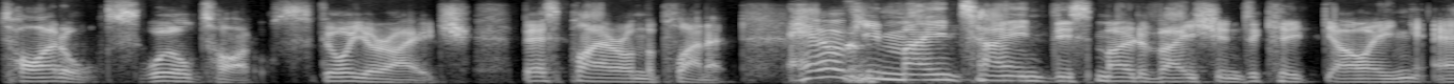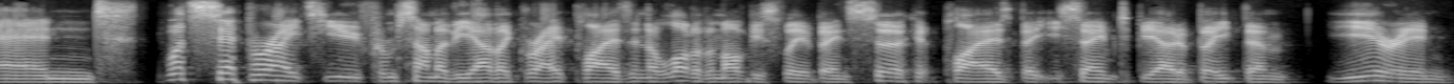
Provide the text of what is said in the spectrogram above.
titles, world titles, for your age, best player on the planet. How have you maintained this motivation to keep going and what separates you from some of the other great players? And a lot of them obviously have been circuit players, but you seem to be able to beat them year in,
